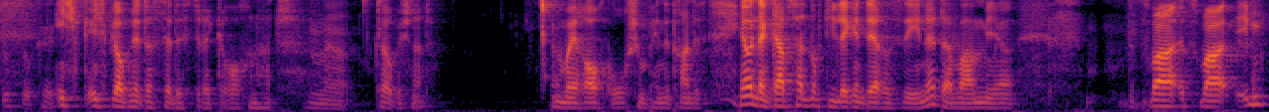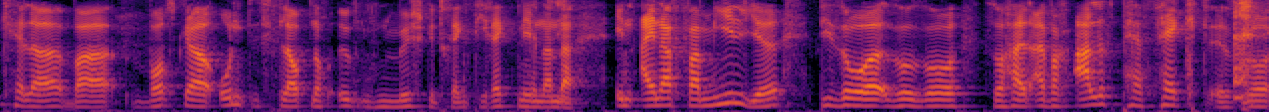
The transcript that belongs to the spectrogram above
Das ist okay. Ich, ich glaube nicht, dass der das direkt gerochen hat. Ja. Glaube ich nicht. Wobei Rauchgeruch schon penetrant ist. Ja, und dann gab es halt noch die legendäre Szene, da war mir, Es war, es war im Keller, war Wodka und ich glaube noch irgendein Mischgetränk direkt nebeneinander. In einer Familie, die so, so, so, so halt einfach alles perfekt ist. So,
